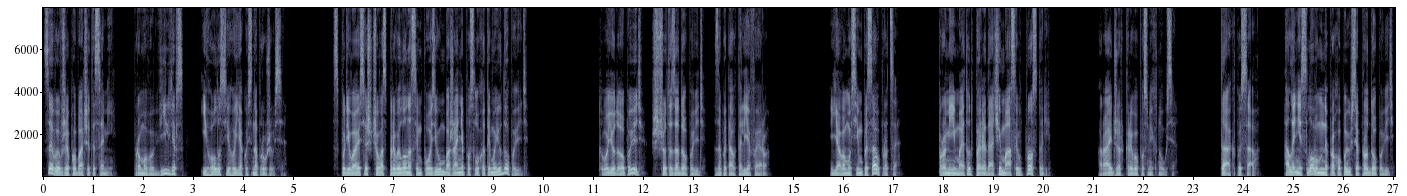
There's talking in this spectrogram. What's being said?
Це ви вже побачите самі, промовив Вільєрс, і голос його якось напружився. Сподіваюся, що вас привело на симпозіум бажання послухати мою доповідь. Твою доповідь? Що це за доповідь? запитав Тальяферо. Я вам усім писав про це. про мій метод передачі маси в просторі. Райджер криво посміхнувся. Так, писав. Але ні словом не прохопився про доповідь,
